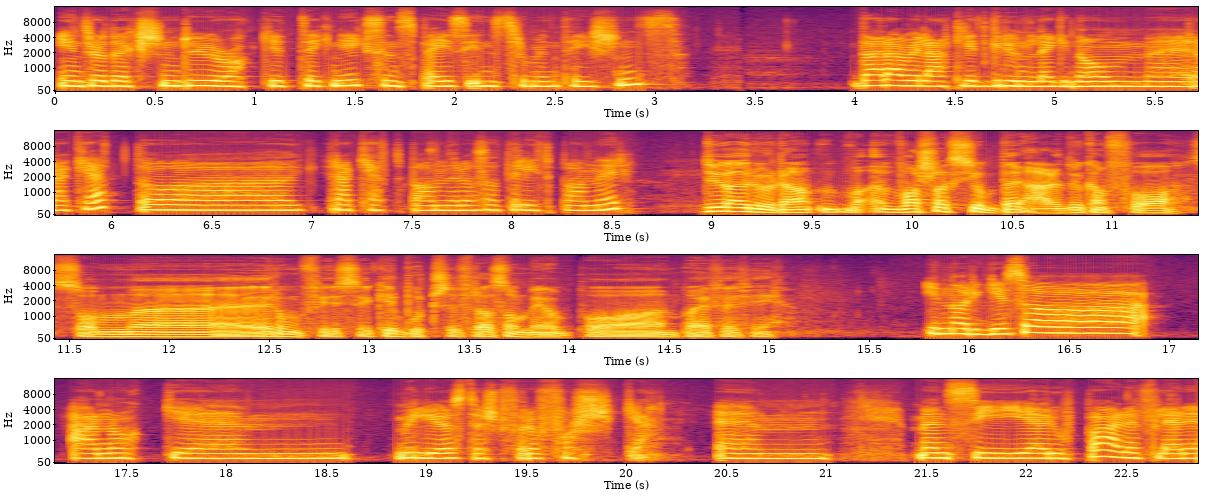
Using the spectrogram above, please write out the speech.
Introduction to Rocket Techniques and Space Instrumentations. Der har vi lært litt grunnleggende om eh, rakett og rakettbaner og satellittbaner. Du Aurora, hva slags jobber er det du kan få som eh, romfysiker, bortsett fra sommerjobb på, på FFI? I Norge så er nok eh, miljøet størst for å forske. Um, mens i Europa er det flere,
